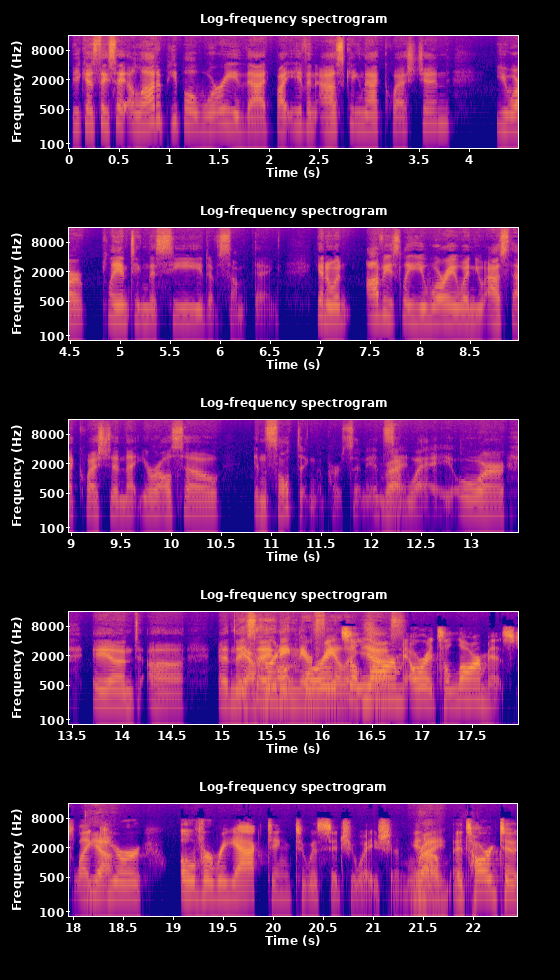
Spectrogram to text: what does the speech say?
because they say a lot of people worry that by even asking that question, you are planting the seed of something. You know, and obviously you worry when you ask that question that you're also insulting the person in right. some way or and uh and they yeah, say hurting oh, their or feelings. it's alarm yes. or it's alarmist like yeah. you're overreacting to a situation you right know? it's hard to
